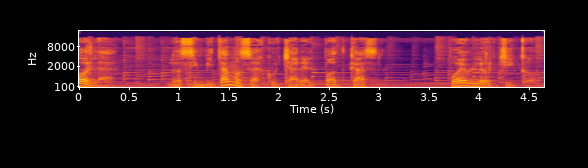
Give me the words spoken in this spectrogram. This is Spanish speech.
Hola, los invitamos a escuchar el podcast Pueblo Chico.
